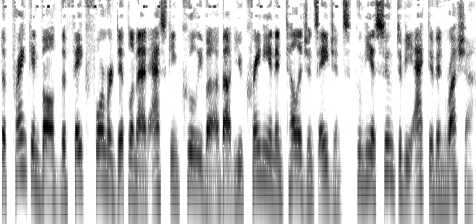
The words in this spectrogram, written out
The prank involved the fake former diplomat asking Kuleba about Ukrainian intelligence agents, whom he assumed to be active in Russia.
